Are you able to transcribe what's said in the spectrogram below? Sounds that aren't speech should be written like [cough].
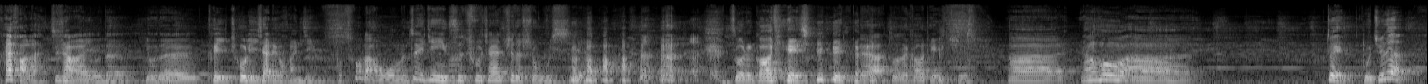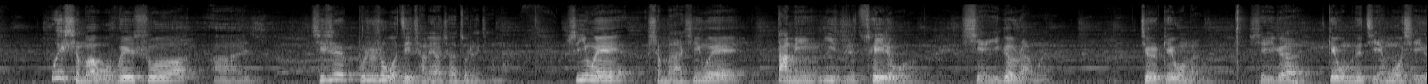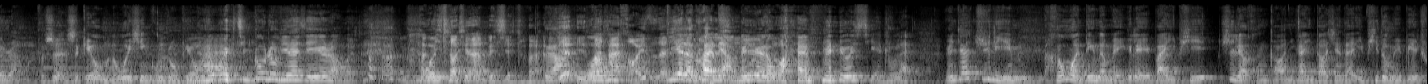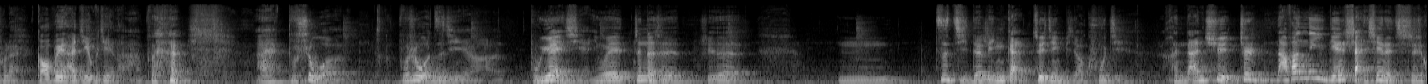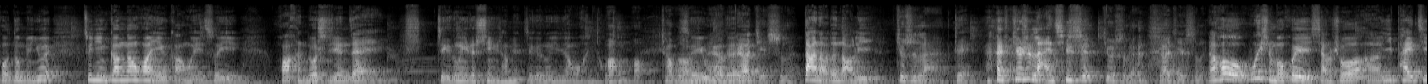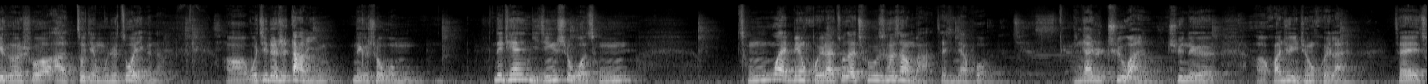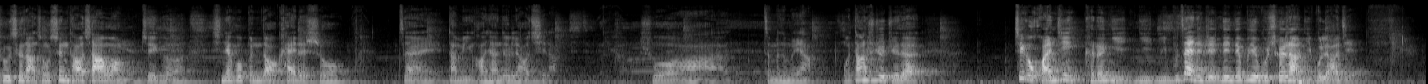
还好了，至少有的有的可以抽离一下这个环境，不错了。我们最近一次出差去的是无锡，[laughs] 坐着高铁去。对啊，坐着高铁去。呃，然后呃，对我觉得为什么我会说啊，其实不是说我自己强烈要求要做这个节目，是因为什么呢？是因为大明一直催着我写一个软文。就是给我们写一个，给我们的节目写一个软文，不是，是给我们的微信公众平台，给我们的微信公众平台写一个软文。我到现在没写出来。对啊，我还好意思在憋了快两个月了，我还没有写出来。人家居里很稳定的，每个礼拜一批，质量很高。你看你到现在一批都没憋出来，稿费还结不结了？不，哎，不是我，不是我自己啊，不愿意写，因为真的是觉得，嗯，自己的灵感最近比较枯竭。很难去，就是哪怕那一点闪现的时候都没，因为最近刚刚换一个岗位，所以花很多时间在这个东西的事情上面，这个东西让我很头痛。好，差不多。所以我的不要解释了，大脑的脑力就是懒，对，[laughs] 就是懒，其实 [laughs] 就是懒，不要解释了。然后为什么会想说啊一拍即合，说啊做节目就做一个呢？啊，我记得是大明那个时候，我们那天已经是我从从外边回来，坐在出租车上吧，在新加坡，应该是去玩去那个。呃，环球影城回来，在出租车上从圣淘沙往这个新加坡本岛开的时候，在大明好像就聊起了，说啊怎么怎么样。我当时就觉得这个环境可能你你你不在那这那那部那部车上你不了解。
